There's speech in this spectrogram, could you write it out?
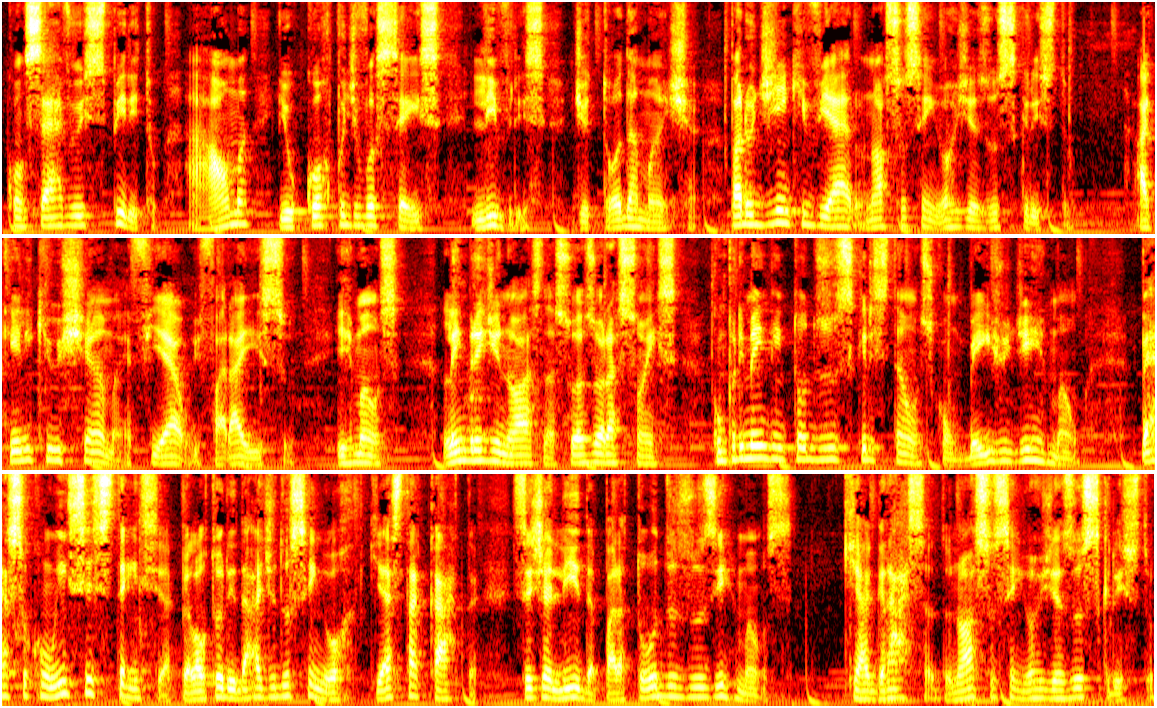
conserve o espírito, a alma e o corpo de vocês livres de toda mancha, para o dia em que vier o nosso Senhor Jesus Cristo. Aquele que o chama é fiel e fará isso. Irmãos, lembrem de nós nas suas orações, cumprimentem todos os cristãos com um beijo de irmão. Peço com insistência, pela autoridade do Senhor, que esta carta seja lida para todos os irmãos. Que a graça do nosso Senhor Jesus Cristo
